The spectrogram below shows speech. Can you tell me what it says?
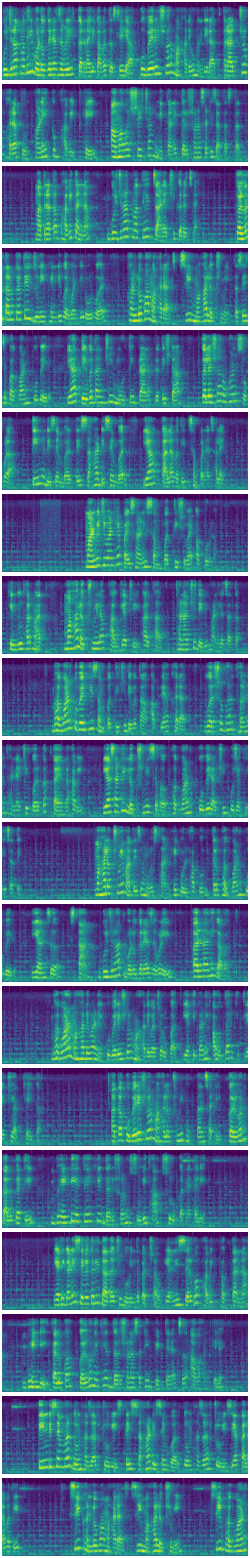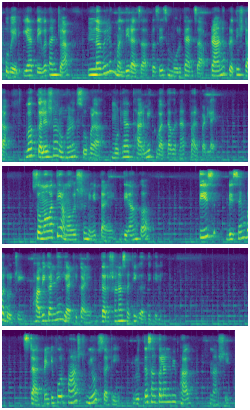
गुजरातमधील वडोदऱ्याजवळील कर्णाली गावात असलेल्या कुबेरेश्वर महादेव मंदिरात राज्यभरातून अनेक भाविक हे अमावस्येच्या निमित्ताने दर्शनासाठी जात असतात. मात्र आता भाविकांना गुजरातमध्ये जाण्याची गरज नाही. कळवण तालुक्यातील जुनी भेंडी वरवंडी रोडवर खंडोबा महाराज श्री महालक्ष्मी तसेच भगवान कुबेर या देवतांची मूर्ती प्राणप्रतिष्ठा कलशारोहण सोहळा तीन डिसेंबर ते सहा डिसेंबर या कालावधीत संपन्न झालाय. मानवी जीवन हे पैसा आणि संपत्तीशिवाय अपूर्ण. हिंदू धर्मात महालक्ष्मीला भाग्याची अर्थात धनाची देवी मानलं जातं. भगवान कुबेर ही संपत्तीची देवता. आपल्या घरात वर्षभर धन धान्याची बरकत कायम राहावी यासाठी लक्ष्मीसह भगवान कुबेराची पूजा केली जाते. महालक्ष्मी मातेचं मूळ स्थान हे कोल्हापूर. तर भगवान कुबेर यांचं स्थान गुजरात वडोदऱ्याजवळील अर्नाली गावात. भगवान महादेवाने कुबेरेश्वर महादेवाच्या रूपात या ठिकाणी अवतार घेतल्याची आख्यायिका. आता कुबेरेश्वर महालक्ष्मी भक्तांसाठी कळवण तालुक्यातील भेंडी येथे ही दर्शन सुविधा सुरू करण्यात आली या ठिकाणी सेवेकरी दादाजी गोविंद बच्चाव यांनी सर्व भाविक भक्तांना भेंडी तालुका कळवण येथे दर्शनासाठी भेट देण्याचं आवाहन केलंय. तीन डिसेंबर दोन हजार चोवीस ते सहा डिसेंबर दोन हजार चोवीस या कालावधीत श्री खंडोबा महाराज श्री महालक्ष्मी श्री भगवान कुबेर या देवतांच्या नवीन मंदिराचा तसेच मूर्त्यांचा प्राणप्रतिष्ठा व कलशारोहण सोहळा मोठ्या धार्मिक वातावरणात पार पडलाय. सोमावती अमावस्ये निमित्ताने दिनांक तीस डिसेंबर रोजी भाविकांनी या ठिकाणी दर्शनासाठी गर्दी केली. स्टार ट्वेंटी फोर फास्ट न्यूजसाठी वृत्तसंकलन विभाग नाशिक.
